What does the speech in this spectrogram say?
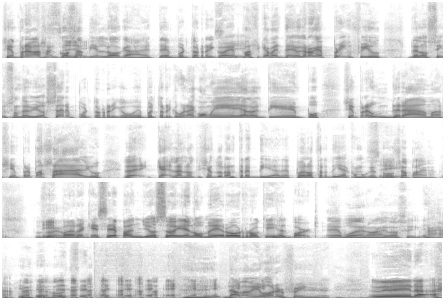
Siempre pasan cosas bien locas este, en Puerto Rico. Sí. Es básicamente, yo creo que Springfield de los Simpsons debió ser en Puerto Rico, porque Puerto Rico es una comedia todo el tiempo, siempre es un drama, siempre pasa algo. Las noticias duran tres días, después de los tres días como que Sí. todo se apaga. Y para cómo. que sepan, yo soy el Homero, Rocky es el Bart. Eh, bueno, algo así. Dame mi Butterfinger. Mira,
